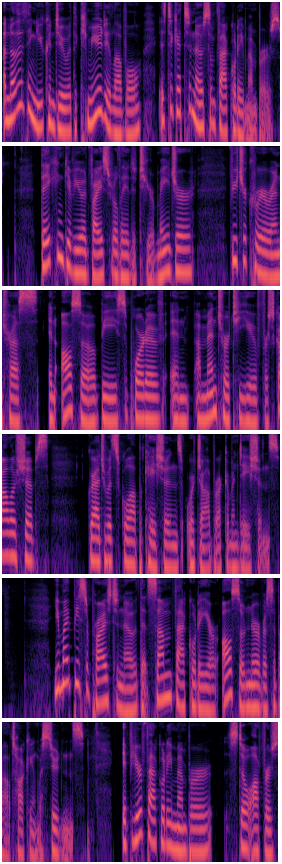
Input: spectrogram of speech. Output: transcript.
Another thing you can do at the community level is to get to know some faculty members. They can give you advice related to your major, future career interests, and also be supportive and a mentor to you for scholarships, graduate school applications, or job recommendations. You might be surprised to know that some faculty are also nervous about talking with students. If your faculty member still offers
